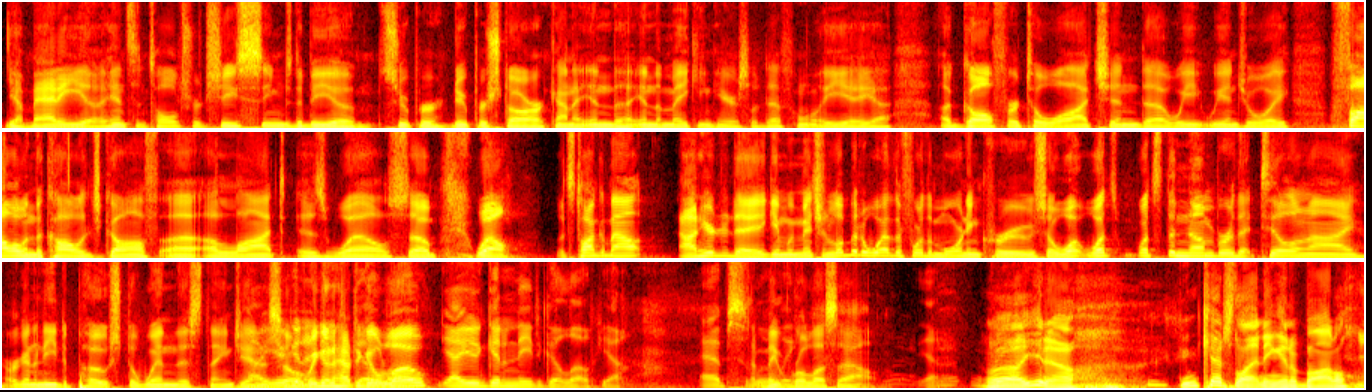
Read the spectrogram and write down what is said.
yeah, Maddie uh, Hinson Tolchard, she seems to be a super duper star, kind of in the in the making here. So definitely a uh, a golfer to watch, and uh, we we enjoy following the college golf uh, a lot as well. So well, let's talk about out here today. Again, we mentioned a little bit of weather for the morning crew. So what what's what's the number that Teal and I are going to need to post to win this thing, Janice? you're so are we going to have to go low? Yeah, you're going to need to go low. Yeah, That absolutely. may roll us out. yeah. Well, you know, you can catch lightning in a bottle.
